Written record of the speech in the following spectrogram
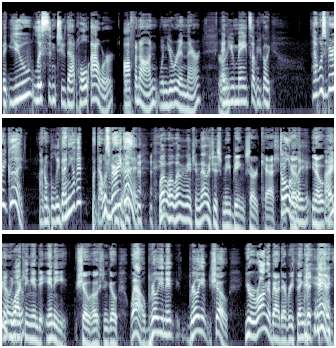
but you listened to that whole hour off and on when you were in there, Right. and you made something. You're going, that was very good. I don't believe any of it, but that was very good. well, well, let me mention that was just me being sarcastic. Uh, Totally. you know, I know you. walking into any show host and go, "Wow, brilliant, brilliant show." You're wrong about everything, but man,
